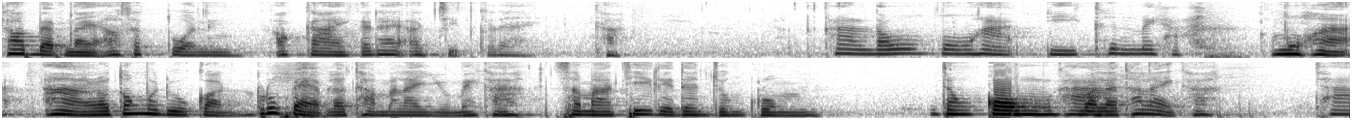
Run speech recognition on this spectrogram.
ชอบแบบไหนเอาสักตัวหนึ่งเอากายก็ได้เอาจิตก็ได้ค่ะค่ะแล้วโมหะดีขึ้นไหมคะโมหะอ่า เราต้องมาดูก่อนรูปแบบเราทำอะไรอยู่ไหมคะ สมาธิหรือเดินจงกรมจงกรมค่ะวันละเท่าไหร่คะเช้า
